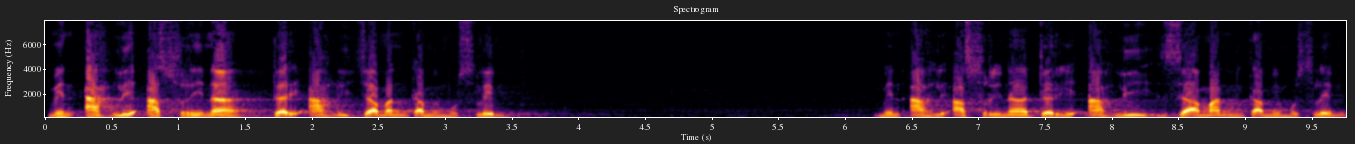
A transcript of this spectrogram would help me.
min ahli asrina dari ahli zaman kami muslim min ahli asrina dari ahli zaman kami muslim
